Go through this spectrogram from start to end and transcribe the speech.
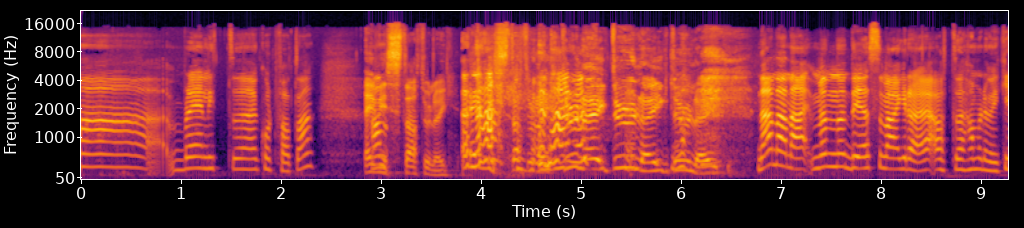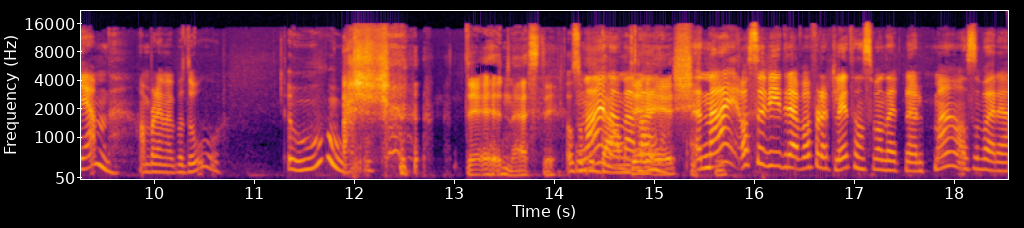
eh, ble litt uh, kortfatta. Jeg visste at du løy. Jeg visste at du løy. Du løy, du løy, du løy. Nei, nei, nei, men det som er greia, er at han ble med ikke hjem. Han ble med på do. Det er nasty. Også på Nei, nei, nei, Det er. Nei, og vi drev og flørte litt. Han spanderte en øl på meg, og så bare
